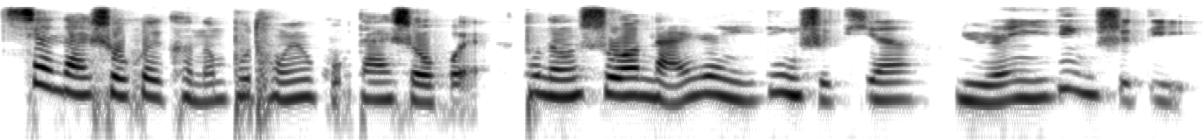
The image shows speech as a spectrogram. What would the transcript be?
现代社会可能不同于古代社会，不能说男人一定是天，女人一定是地。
